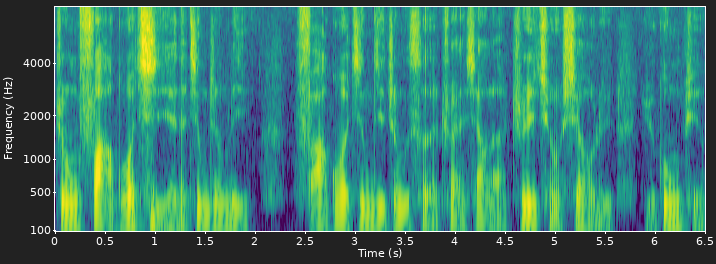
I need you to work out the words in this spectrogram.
中法国企业的竞争力，法国经济政策转向了追求效率与公平、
